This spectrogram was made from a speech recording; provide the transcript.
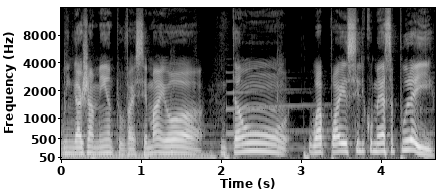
o engajamento vai ser maior. Então, o Apoia-se ele começa por aí,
